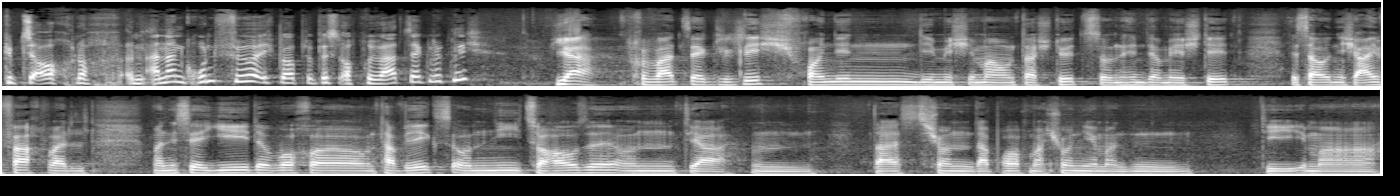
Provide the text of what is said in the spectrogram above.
Gibt es ja auch noch einen anderen Grund für? Ich glaube, du bist auch privat sehr glücklich. Ja, privat sehr glücklich. Freundin, die mich immer unterstützt und hinter mir steht. Ist auch nicht einfach, weil man ist ja jede Woche unterwegs und nie zu Hause. Und ja, und da, schon, da braucht man schon jemanden, die immer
